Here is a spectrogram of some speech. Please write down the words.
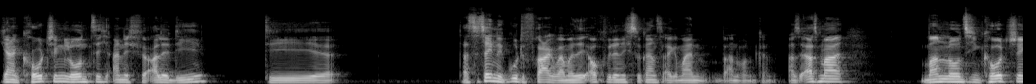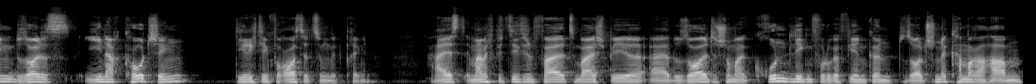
ja, ein Coaching lohnt sich eigentlich für alle die, die. Das ist tatsächlich eine gute Frage, weil man sie auch wieder nicht so ganz allgemein beantworten kann. Also erstmal, wann lohnt sich ein Coaching? Du solltest je nach Coaching die richtigen Voraussetzungen mitbringen. Heißt, in meinem spezifischen Fall zum Beispiel, äh, du solltest schon mal grundlegend fotografieren können, du solltest schon eine Kamera haben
